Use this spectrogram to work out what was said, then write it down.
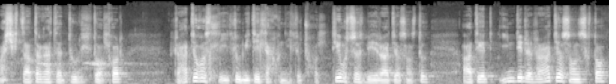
маш их задаргаатай төрөлтөө болохоор радиогоос л илүү мэдээлэл авах нь илүү чухал. Тийм учраас би радио сонсдог. А тэгээд энэ дээр радио сонсохдоо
